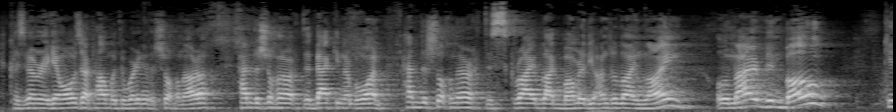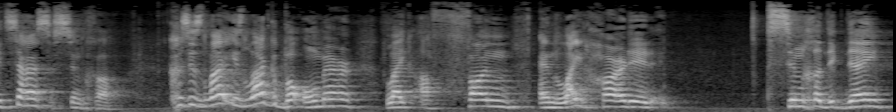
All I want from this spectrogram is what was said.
Because remember again, what was our problem with the wording of the Shulchan Aruch? How did the Shulchan Aruch, the backing number one, how did the Shulchan Aruch describe Lag BaOmer, the underlying line? Umar bin Bo, Kitzas Simcha. Because is, is Lag BaOmer like a fun and light-hearted Simcha day?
